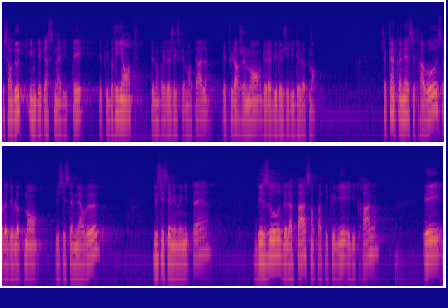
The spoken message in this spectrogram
et sans doute une des personnalités les plus brillantes de l'embryologie expérimentale et plus largement de la biologie du développement. Chacun connaît ses travaux sur le développement du système nerveux, du système immunitaire, des os de la face en particulier et du crâne, et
